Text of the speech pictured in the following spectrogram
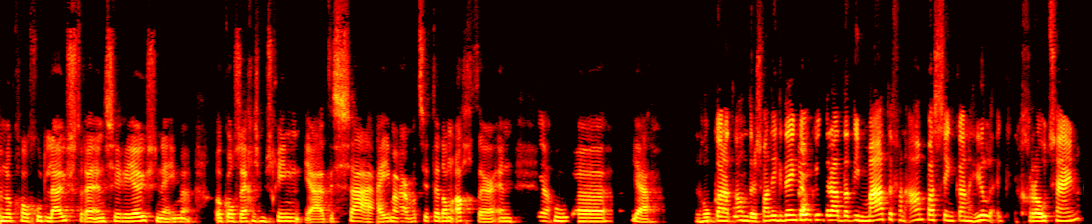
En ook gewoon goed luisteren en serieus nemen. Ook al zeggen ze misschien, ja, het is saai, maar wat zit er dan achter? En ja. hoe, uh, ja. En hoe kan het anders? Want ik denk ja. ook inderdaad dat die mate van aanpassing kan heel groot zijn.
